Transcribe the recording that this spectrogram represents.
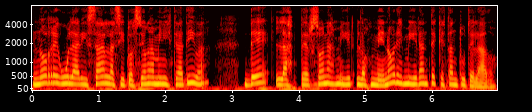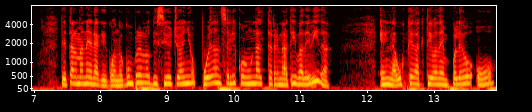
no regularizar la situación administrativa de las personas, los menores migrantes que están tutelados. De tal manera que cuando cumplen los 18 años puedan salir con una alternativa de vida en la búsqueda activa de empleo o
